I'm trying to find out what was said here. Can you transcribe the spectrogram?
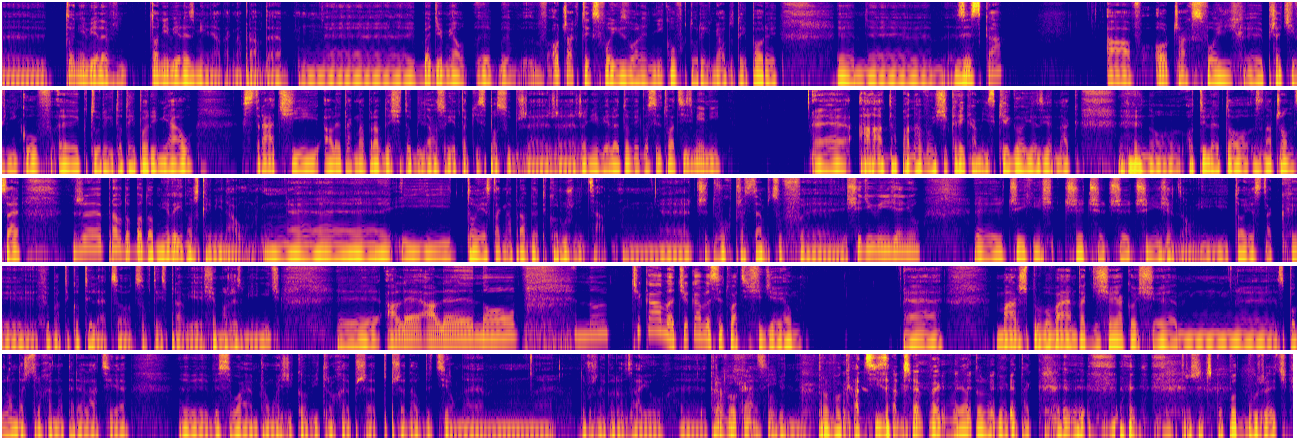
to niewiele, to niewiele zmienia tak naprawdę. E, będzie miał w oczach tych swoich zwolenników, których miał do tej pory, zyska, a w oczach swoich e, przeciwników, e, których do tej pory miał, straci, ale tak naprawdę się to bilansuje w taki sposób, że, że, że niewiele to w jego sytuacji zmieni. E, a dla pana Wąsika i Kamińskiego jest jednak no, o tyle to znaczące, że prawdopodobnie wyjdą z kryminału. E, I, I, to jest tak naprawdę tylko różnica. E, czy dwóch przestępców siedzi w więzieniu, czy, ich nie, czy, czy, czy, czy nie siedzą. I to jest tak chyba tylko tyle, co, co w tej sprawie się może zmienić. Ale, ale no, no ciekawe, ciekawe sytuacje się dzieją. Marsz próbowałem tak dzisiaj jakoś e, spoglądać trochę na te relacje. E, wysyłałem tam Łazikowi trochę przed, przed audycją e, różnego rodzaju prowokacji, takich, prowokacji zaczepek, bo ja to lubię go tak troszeczkę podburzyć.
